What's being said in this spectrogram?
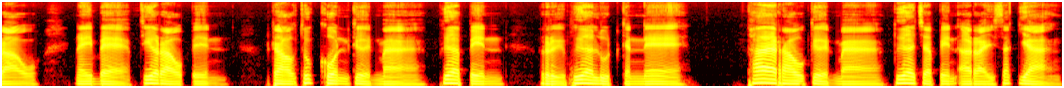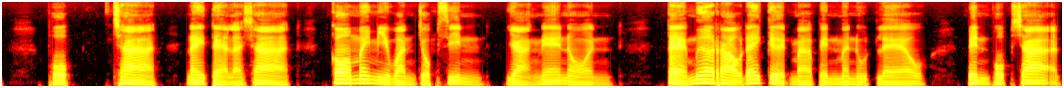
เราในแบบที่เราเป็น เราทุกคนเกิดมาเพื่อเป็นหรือเพื่อหลุดกันแน่ ถ้าเราเกิดมาเพื่อจะเป็นอะไรสักอย่างภพชาติในแต่ละชาติ ก็ไม่มีวันจบสิ้น อย่างแน่นอน แต่เมื่อเราได้เกิดมาเป็นมนุษย์แล้ว เป็นภพชาติ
